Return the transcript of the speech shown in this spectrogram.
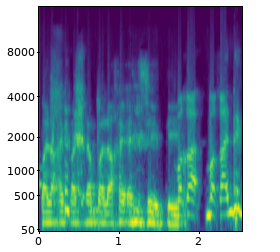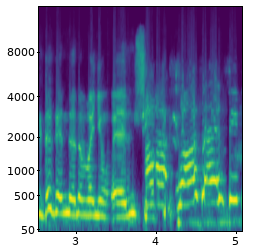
palaki pa din ang palaki NCT. Baka, baka dagdagan na naman yung NCT. Ah, baka sa NCT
